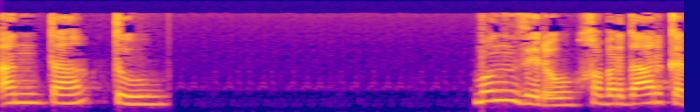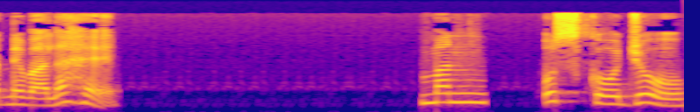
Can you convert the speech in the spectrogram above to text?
انتا تو۔ منذرو، خبردار کرنے والا ہے۔ من اس کو جو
